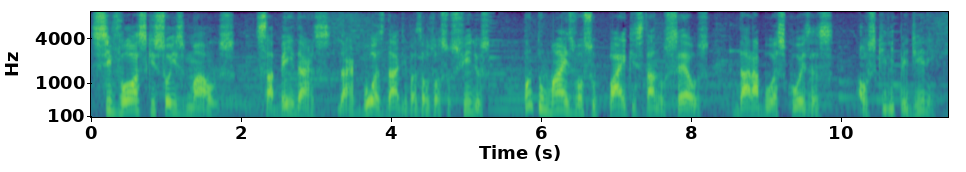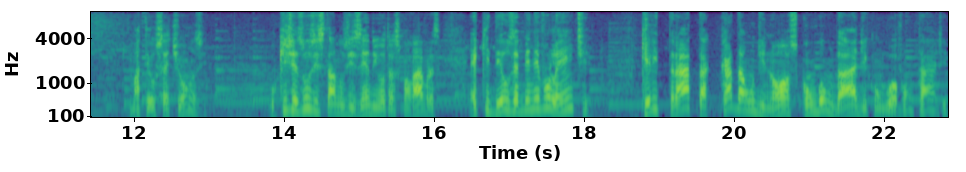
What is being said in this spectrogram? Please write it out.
se vós que sois maus sabei dar, dar boas dádivas aos vossos filhos, quanto mais vosso Pai que está nos céus dará boas coisas aos que lhe pedirem. Mateus 7,11. O que Jesus está nos dizendo, em outras palavras, é que Deus é benevolente, que Ele trata cada um de nós com bondade e com boa vontade.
